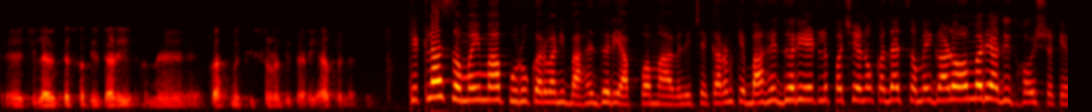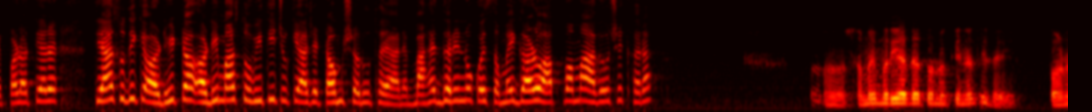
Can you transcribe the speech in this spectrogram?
એ જિલ્લા વિકાસ અધિકારી અને પ્રાથમિક શિક્ષણ અધિકારી આપેલ છે. કેટલા સમયમાં પૂરું કરવાની બાહેધરી આપવામાં આવેલી છે? કારણ કે બાહેધરી એટલે પછી એનો કદાચ સમયગાળો અમર્યાદિત હોઈ શકે પણ અત્યારે ત્યાં સુધી કે અઢી અઢી માસ તો વીતી ચૂક્યા છે ટર્મ શરૂ થયા અને બાહેધરીનો કોઈ સમયગાળો આપવામાં આવ્યો છે ખરા? સમય મર્યાદા તો નક્કી નથી થઈ પણ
